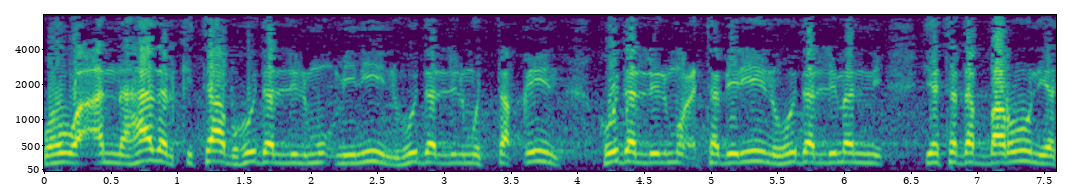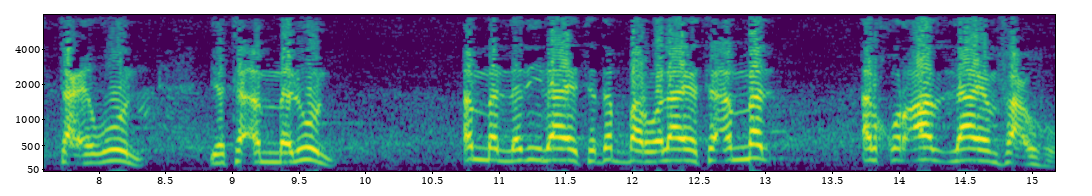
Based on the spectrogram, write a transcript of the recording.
وهو أن هذا الكتاب هدى للمؤمنين هدى للمتقين هدى للمعتبرين هدى لمن يتدبرون يتعظون يتأملون. أما الذي لا يتدبر ولا يتأمل القرآن لا ينفعه.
